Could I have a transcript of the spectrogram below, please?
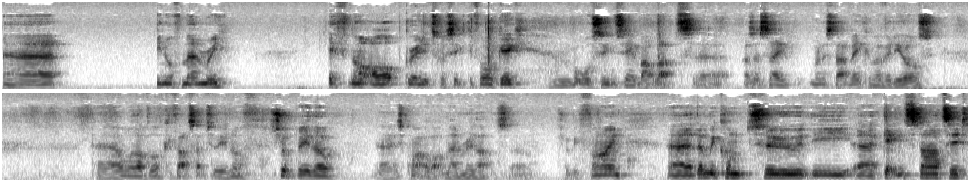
uh, enough memory if not, I'll upgrade it to a 64 gig, um, but we'll soon see about that. Uh, as I say, when I start making my videos, uh, we'll have a look if that's actually enough. Should be though, uh, it's quite a lot of memory that, so should be fine. Uh, then we come to the uh, getting started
